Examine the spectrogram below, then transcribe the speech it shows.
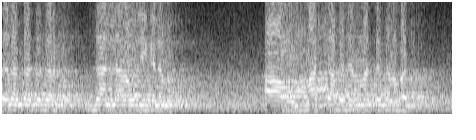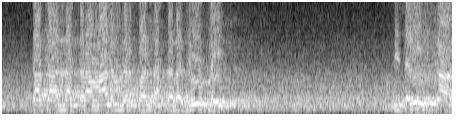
تعالی تا ته درکو ځان لا راولې ګلم او ماتا بدن مسه کنه بس تا ته الله تعالی مال هم درکو الله تعالی جوړ کړی دې سړي انکار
